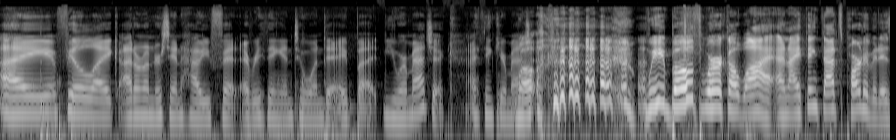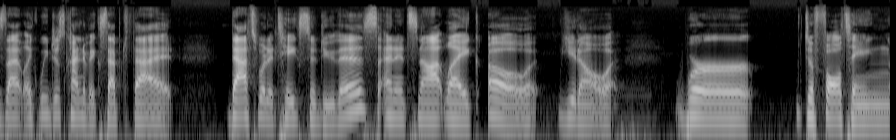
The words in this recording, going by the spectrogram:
I feel like I don't understand how you fit everything into one day, but you are magic. I think you're magic. Well, we both work a lot, and I think that's part of it is that like we just kind of accept that that's what it takes to do this, and it's not like oh, you know, we're defaulting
